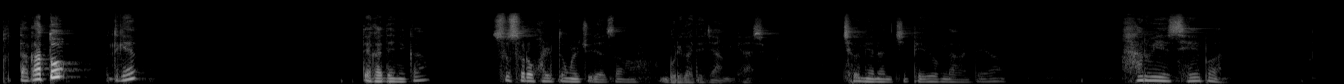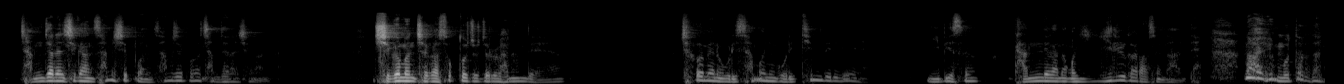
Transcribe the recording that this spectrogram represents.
붙다가 또 어떻게 해요? 때가 되니까 스스로 활동을 줄여서 무리가 되지 않게 하시고. 처음에는 집회 유혹 나갈 때요. 하루에 세 번. 잠자는 시간 30분. 30분은 잠자는 시간 지금은 제가 속도 조절을 하는데 처음에는 우리 사모님 우리 팀들이 입에서 단내가 나고 이를 갈아서 나한테 나 이거 못 따라다녀.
